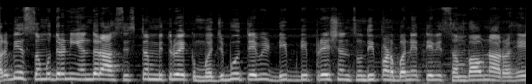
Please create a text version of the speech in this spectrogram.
અરબી સમુદ્રની અંદર આ સિસ્ટમ મિત્રો એક મજબૂત એવી ડીપ ડિપ્રેશન સુધી પણ બને તેવી સંભાવના રહે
